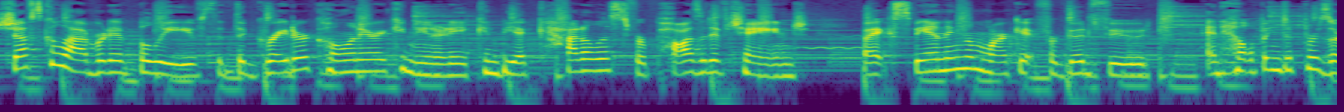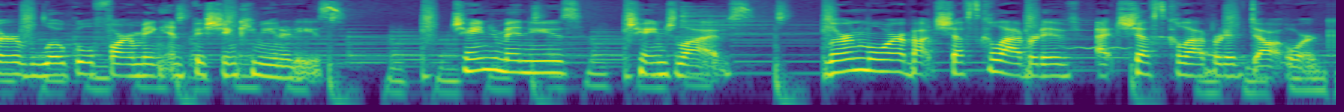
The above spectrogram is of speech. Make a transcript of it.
Chefs Collaborative believes that the greater culinary community can be a catalyst for positive change by expanding the market for good food and helping to preserve local farming and fishing communities. Change menus, change lives. Learn more about Chefs Collaborative at chefscollaborative.org.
